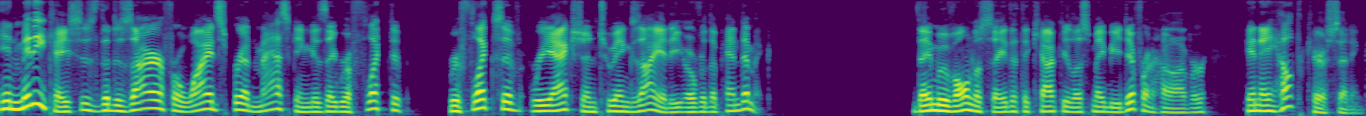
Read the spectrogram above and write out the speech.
In many cases, the desire for widespread masking is a reflective, reflexive reaction to anxiety over the pandemic. They move on to say that the calculus may be different, however, in a healthcare setting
